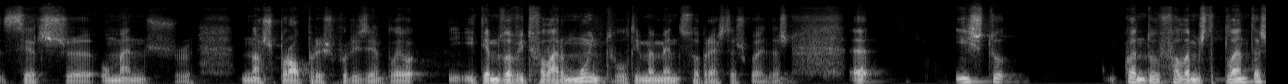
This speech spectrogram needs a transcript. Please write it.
seres humanos, nós próprios, por exemplo, Eu, e temos ouvido falar muito ultimamente sobre estas coisas. Uh, isto, quando falamos de plantas,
